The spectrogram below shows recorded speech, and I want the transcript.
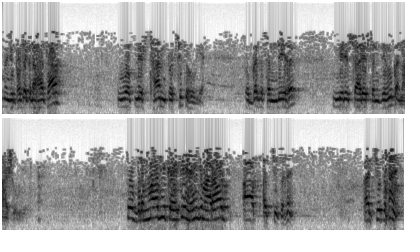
मैं जो भटक रहा था, वो अपने स्थान पर स्थित हो गया। तो गत संदेह, मेरे सारे संदेहों का नाश हो गया। तो ब्रह्मा जी कहते हैं कि महाराज, आप अच्युत हैं। अच्युत हैं।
